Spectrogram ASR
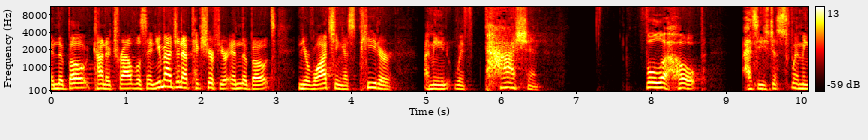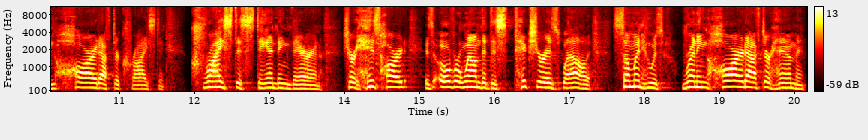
and the boat kind of travels in. You imagine that picture if you're in the boat and you're watching as Peter, I mean, with passion, full of hope, as he's just swimming hard after Christ. And Christ is standing there, and sure, his heart is overwhelmed at this picture as well. Someone who is running hard after him. And,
